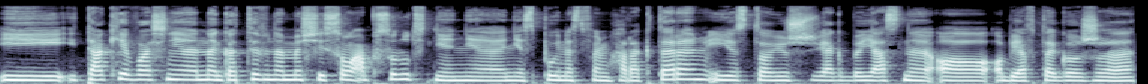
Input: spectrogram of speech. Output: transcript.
I, i takie właśnie negatywne myśli są absolutnie nie, niespójne z twoim charakterem i jest to już jakby jasny o, objaw tego, że,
